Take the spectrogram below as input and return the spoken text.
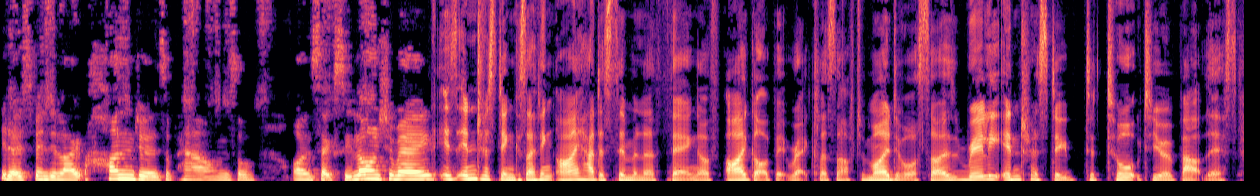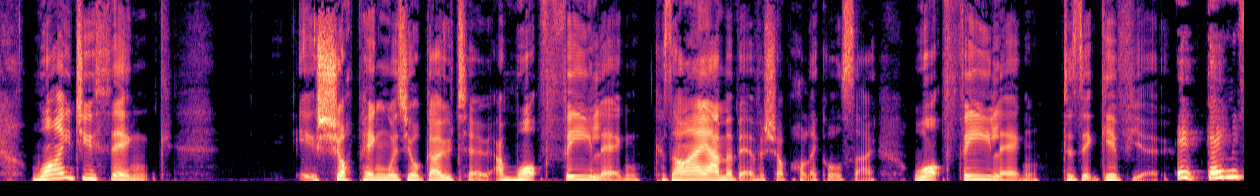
you know, spending like hundreds of pounds of, on sexy lingerie. It's interesting because I think I had a similar thing of I got a bit reckless after my divorce. So it's really interesting to talk to you about this. Why do you think shopping was your go-to and what feeling because I am a bit of a shopaholic also. What feeling does it give you? It gave me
